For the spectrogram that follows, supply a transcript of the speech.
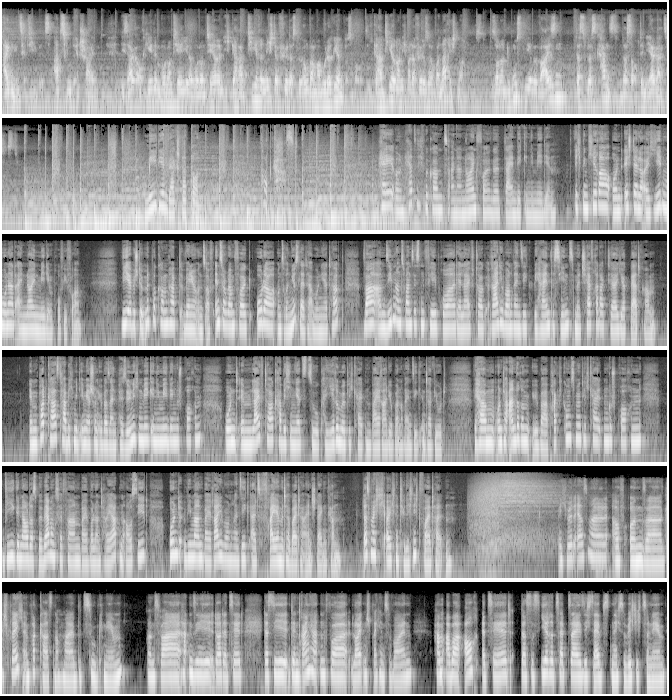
Eigeninitiative ist absolut entscheidend. Ich sage auch jedem Volontär, jeder Volontärin, ich garantiere nicht dafür, dass du irgendwann mal moderieren wirst bei uns. Ich garantiere noch nicht mal dafür, dass du irgendwann Nachrichten machen wirst. Sondern du musst mir beweisen, dass du das kannst und dass du auch den Ehrgeiz hast. Medienwerkstatt Bonn. Podcast. Hey und herzlich willkommen zu einer neuen Folge Dein Weg in die Medien. Ich bin Kira und ich stelle euch jeden Monat einen neuen Medienprofi vor. Wie ihr bestimmt mitbekommen habt, wenn ihr uns auf Instagram folgt oder unsere Newsletter abonniert habt, war am 27. Februar der Live-Talk Radio Bonn-Rhein-Sieg Behind the Scenes mit Chefredakteur Jörg Bertram. Im Podcast habe ich mit ihm ja schon über seinen persönlichen Weg in die Medien gesprochen und im Live-Talk habe ich ihn jetzt zu Karrieremöglichkeiten bei Radio Bonn-Rhein-Sieg interviewt. Wir haben unter anderem über Praktikumsmöglichkeiten gesprochen, wie genau das Bewerbungsverfahren bei Volontariaten aussieht und wie man bei Radio Bonn-Rhein-Sieg als freier Mitarbeiter einsteigen kann. Das möchte ich euch natürlich nicht vorenthalten. Ich würde erstmal auf unser Gespräch im Podcast nochmal Bezug nehmen. Und zwar hatten Sie dort erzählt, dass Sie den Drang hatten, vor Leuten sprechen zu wollen, haben aber auch erzählt, dass es Ihr Rezept sei, sich selbst nicht so wichtig zu nehmen.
